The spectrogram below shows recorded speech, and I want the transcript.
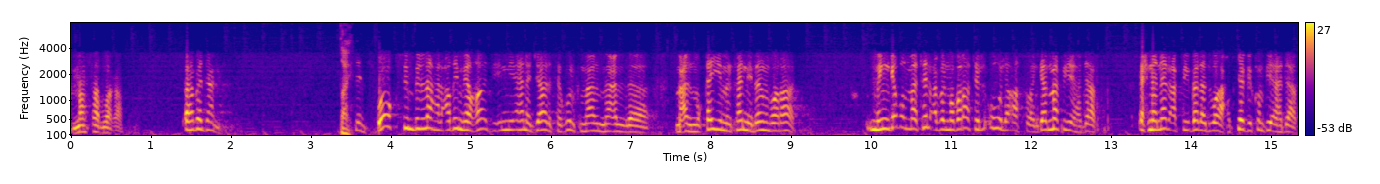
ما صار لغط أبدا. طيب. وأقسم بالله العظيم يا غازي إني أنا جالس أقول لك مع مع مع المقيم الفني للمباراة. من قبل ما تلعب المباراة الأولى أصلا قال ما في أهداف. إحنا نلعب في بلد واحد كيف يكون في أهداف؟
